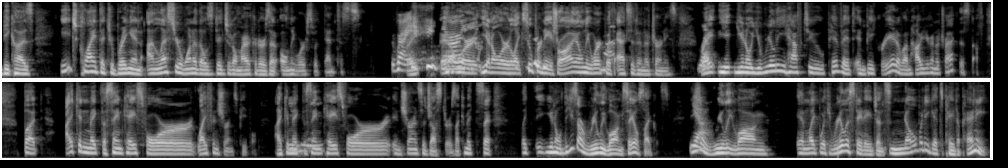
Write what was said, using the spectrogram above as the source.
because each client that you bring in, unless you're one of those digital marketers that only works with dentists, right, right? or you know or like super niche or i only work with accident attorneys right you, you know you really have to pivot and be creative on how you're going to track this stuff but i can make the same case for life insurance people i can make mm-hmm. the same mm-hmm. case for insurance adjusters i can make the same like you know these are really long sales cycles these yeah. are really long and like with real estate agents nobody gets paid a penny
